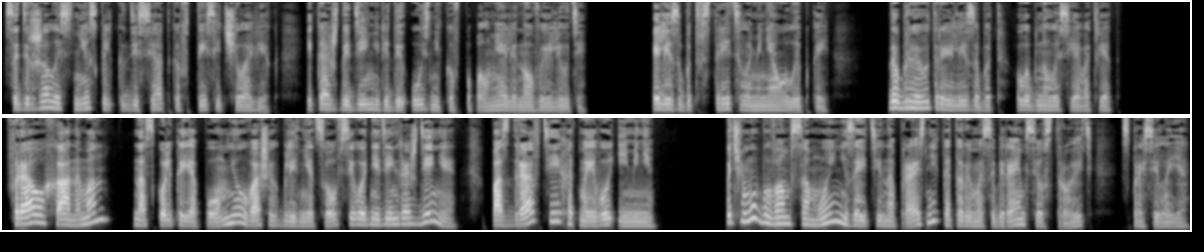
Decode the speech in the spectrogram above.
содержалось несколько десятков тысяч человек, и каждый день ряды узников пополняли новые люди. Элизабет встретила меня улыбкой. «Доброе утро, Элизабет», — улыбнулась я в ответ. «Фрау Ханеман, насколько я помню, у ваших близнецов сегодня день рождения. Поздравьте их от моего имени». «Почему бы вам самой не зайти на праздник, который мы собираемся устроить?» — спросила я.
